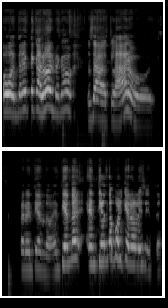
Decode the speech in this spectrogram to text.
para aguantar este calor, me cago. O sea, claro, pero entiendo, entiendo, entiendo por qué no lo hiciste.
